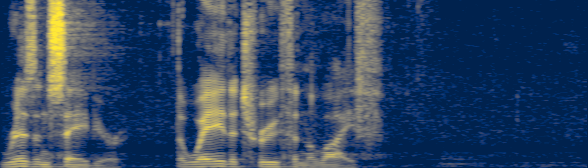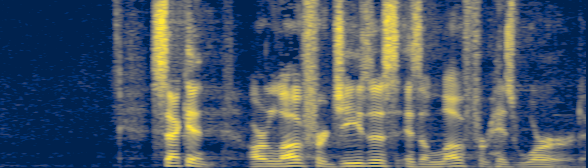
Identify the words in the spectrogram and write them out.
risen Savior, the way, the truth, and the life. Second, our love for Jesus is a love for his word.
